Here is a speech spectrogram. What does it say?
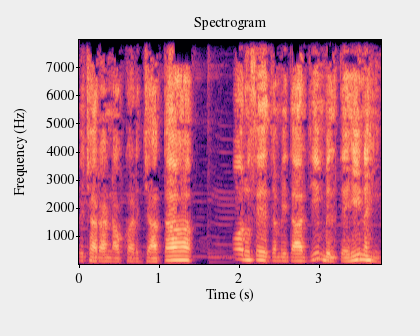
बेचारा नौकर जाता और उसे जमींदार जी मिलते ही नहीं।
